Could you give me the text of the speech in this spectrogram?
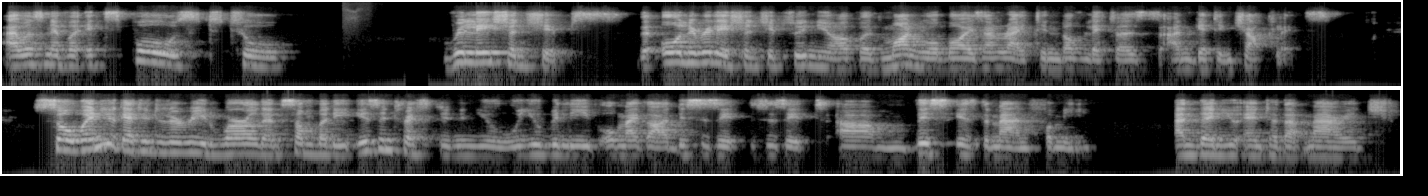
I was never exposed to relationships. The only relationships we knew of was Munro boys and writing love letters and getting chocolates. So when you get into the real world and somebody is interested in you, you believe, oh my God, this is it, this is it, um, this is the man for me. And then you enter that marriage.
